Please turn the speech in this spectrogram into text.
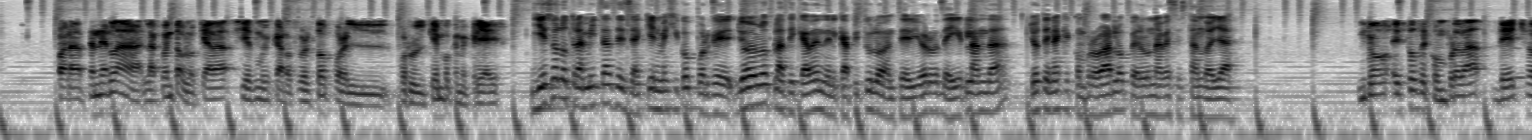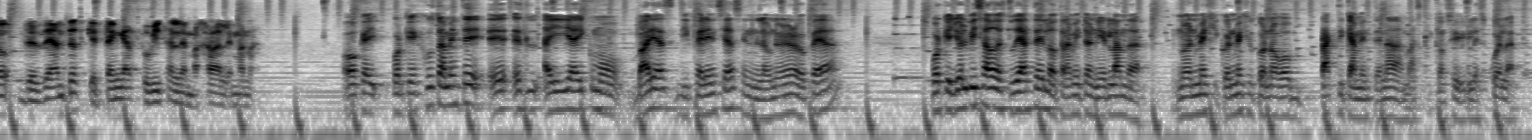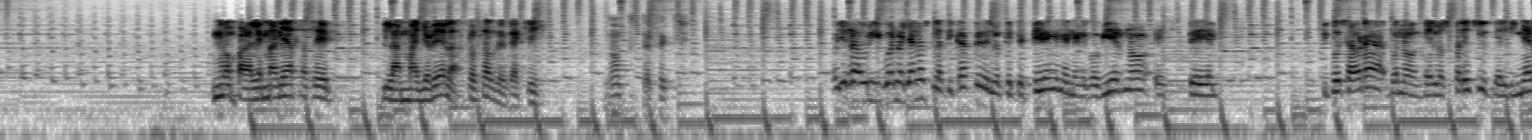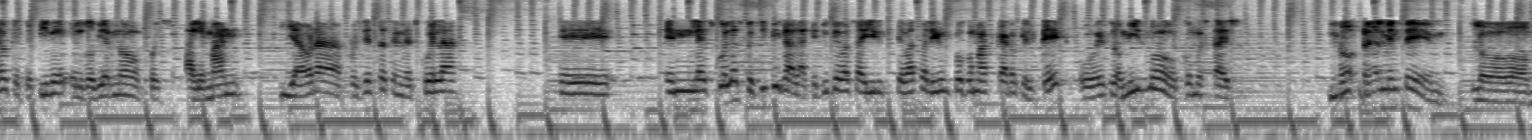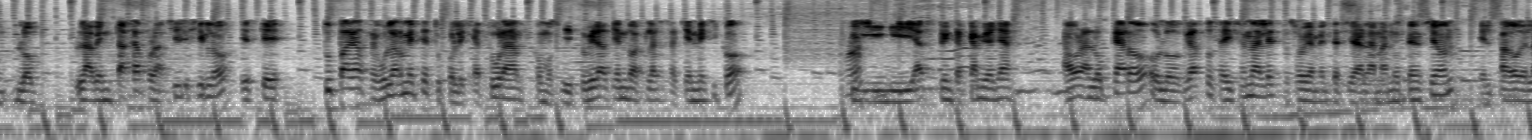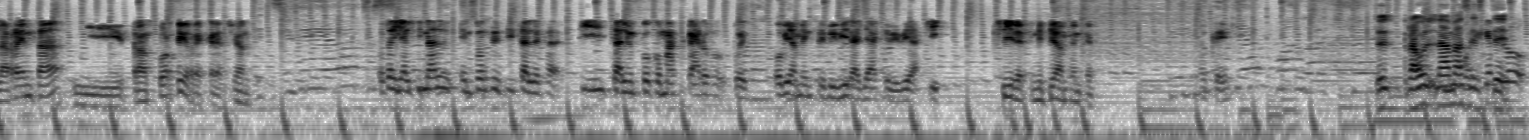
Para tener la, la cuenta bloqueada, sí es muy caro, sobre todo por el, por el tiempo que me quería ir. Y eso lo tramitas desde aquí en México porque yo lo platicaba en el capítulo anterior de Irlanda. Yo tenía que comprobarlo, pero una vez estando allá. No, esto se comprueba, de hecho, desde antes que tengas tu visa en la embajada alemana. Ok, porque justamente eh, es- ahí hay como varias diferencias en la Unión Europea. Porque yo el visado de estudiante lo tramito en Irlanda, no en México. En México no hago prácticamente nada más que conseguir la escuela. No, para Alemania se hace la mayoría de las cosas desde aquí. No, pues perfecto. Oye Raúl, y bueno, ya nos platicaste de lo que te piden en el gobierno, este, y pues ahora, bueno, de los precios, del dinero que te pide el gobierno, pues, alemán, y ahora, pues, ya estás en la escuela, eh, en la escuela específica a la que tú te vas a ir, ¿te va a salir un poco más caro que el TEC, o es lo mismo, o cómo está eso? No, realmente lo, lo- la ventaja, por así decirlo, es que tú pagas regularmente tu colegiatura como si estuvieras yendo a clases aquí en México y, haces tu intercambio allá. Ahora lo caro o los gastos adicionales, pues obviamente será la manutención, el pago de la renta y transporte y recreación. O sea, y al final, entonces sí sale, sí sale un poco más caro, pues, obviamente vivir allá que vivir aquí. Sí, definitivamente. Ok. Entonces, Raúl, nada más Por este. ejemplo,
